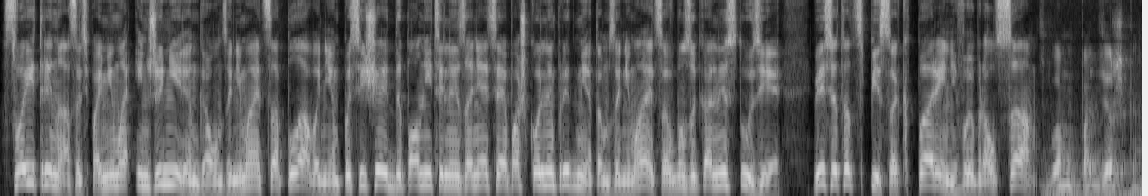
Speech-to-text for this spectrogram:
В свои 13, помимо инжиниринга, он занимается плаванием, посещает дополнительные занятия по школьным предметам, занимается в музыкальной студии. Весь этот список парень выбрал сам. Главная поддержка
